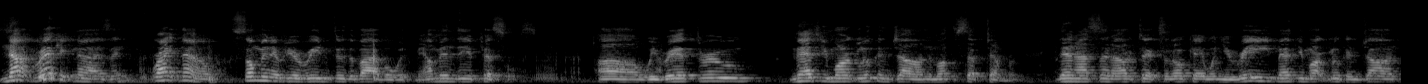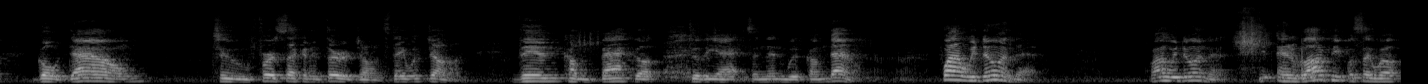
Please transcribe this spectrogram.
Not recognizing, right now, so many of you are reading through the Bible with me. I'm in the epistles. Uh, we read through Matthew, Mark, Luke, and John the month of September. Then I sent out a text and okay, when you read Matthew, Mark, Luke, and John, go down to 1st, 2nd, and 3rd John. Stay with John. Then come back up to the Acts, and then we'll come down. Why are we doing that? Why are we doing that? And a lot of people say, well,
